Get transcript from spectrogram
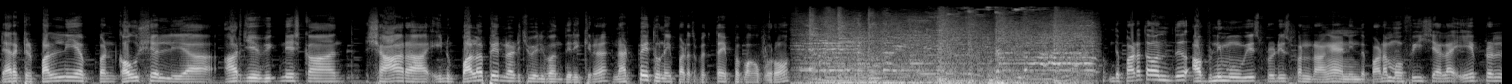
director Palaniappan Kausalya RJ Vigneshkanth Shaara இன்னும் பல பேர் நடித்து வெளிவந்திருக்கிற நட்பை துணை படத்தை பற்றி தான் இப்போ பார்க்க போகிறோம் இந்த படத்தை வந்து அப்னி மூவிஸ் ப்ரொடியூஸ் பண்ணுறாங்க அண்ட் இந்த படம் ஒஃபிஷியலாக April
